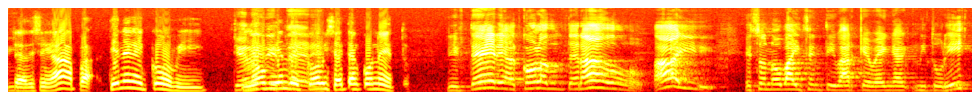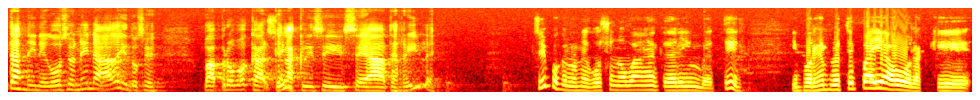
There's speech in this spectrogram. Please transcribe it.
o sea, dicen, ah, tienen el COVID, no viendo el COVID, se están con esto. Difteria, alcohol adulterado, ay, eso no va a incentivar que vengan ni turistas, ni negocios, ni nada, y entonces va a provocar que la crisis sea terrible. Sí, porque los negocios no van a querer invertir. Y por ejemplo, este país ahora, que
